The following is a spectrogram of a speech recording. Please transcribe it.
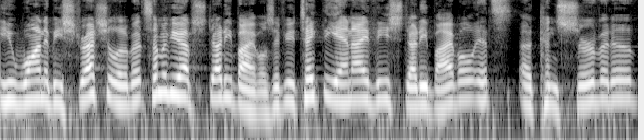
you want to be stretched a little bit. Some of you have study Bibles. If you take the NIV study Bible, it's a conservative,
